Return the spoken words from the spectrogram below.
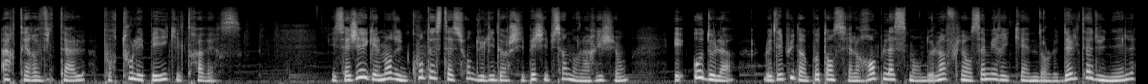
artère vitale pour tous les pays qu'il traverse. Il s'agit également d'une contestation du leadership égyptien dans la région et au-delà, le début d'un potentiel remplacement de l'influence américaine dans le delta du Nil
